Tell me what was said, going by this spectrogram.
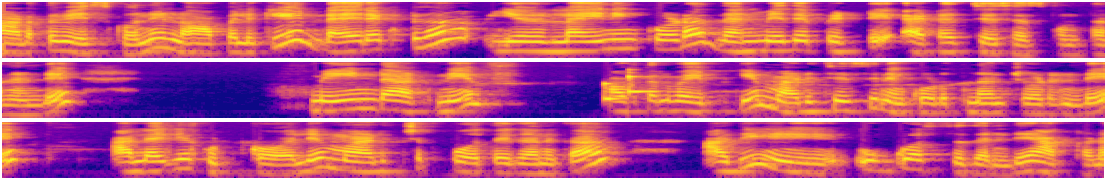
మడత వేసుకొని లోపలికి డైరెక్ట్గా లైనింగ్ కూడా దాని మీదే పెట్టి అటాచ్ చేసేసుకుంటానండి. మెయిన్ డాట్ని అవతల వైపుకి మడిచేసి నేను కొడుతున్నాను చూడండి. అలాగే కుట్టుకోవాలి. మడచకపోతే కనుక అది ఉగ్గు వస్తుందండి అక్కడ.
